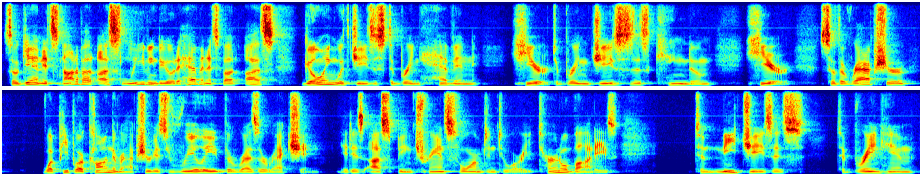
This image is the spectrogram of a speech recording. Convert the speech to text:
So again, it's not about us leaving to go to heaven, it's about us going with Jesus to bring heaven here, to bring Jesus' kingdom here. So the rapture, what people are calling the rapture, is really the resurrection. It is us being transformed into our eternal bodies to meet Jesus, to bring him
